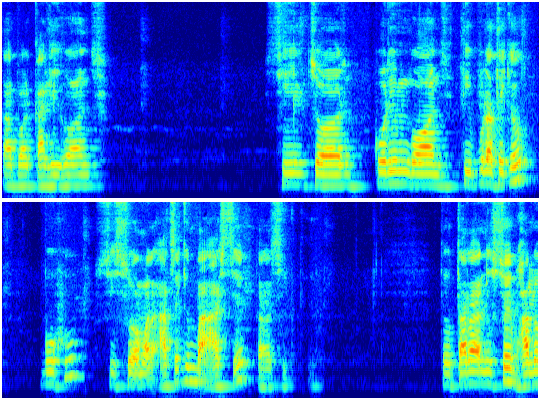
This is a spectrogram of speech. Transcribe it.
তারপর কালীগঞ্জ, শিলচর, করিমগঞ্জ, ত্রিপুরা থেকেও বহু শিষ্য আমার আছে কিংবা আসছে তারা শিখতে। তো তারা নিশ্চয়ই ভালো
